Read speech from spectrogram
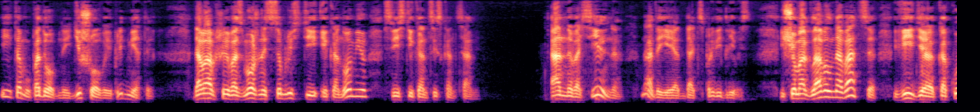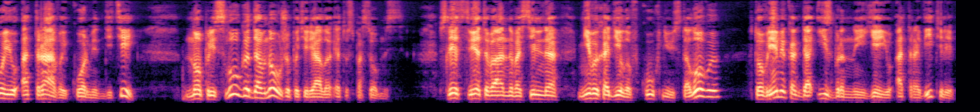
и тому подобные дешевые предметы, дававшие возможность соблюсти экономию, свести концы с концами. Анна Васильевна, надо ей отдать справедливость, еще могла волноваться, видя, какую отравой кормят детей, но прислуга давно уже потеряла эту способность. Вследствие этого Анна Васильевна не выходила в кухню и столовую, в то время, когда избранные ею отравители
